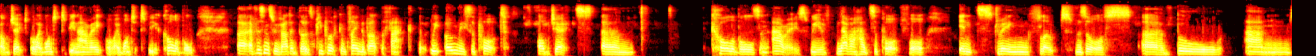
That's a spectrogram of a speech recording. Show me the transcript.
object, or I want it to be an array, or I want it to be a callable. Uh, ever since we've added those, people have complained about the fact that we only support objects, um, callables, and arrays. We have never had support for int, string, float, resource, uh, bool, and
